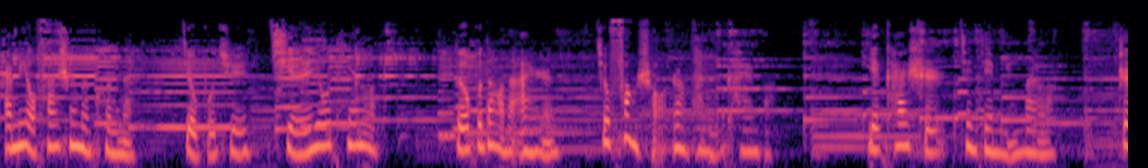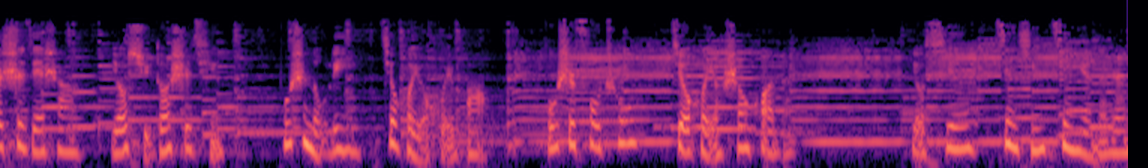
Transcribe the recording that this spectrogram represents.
还没有发生的困难就不去杞人忧天了。得不到的爱人就放手让他离开吧。也开始渐渐明白了，这世界上有许多事情，不是努力就会有回报，不是付出。就会有收获的。有些渐行渐远的人，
